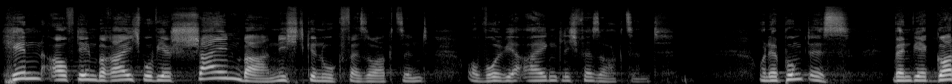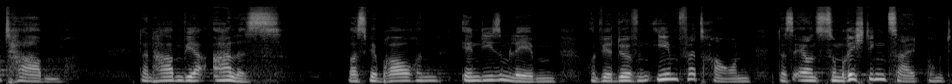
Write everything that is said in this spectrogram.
hin auf den Bereich, wo wir scheinbar nicht genug versorgt sind, obwohl wir eigentlich versorgt sind. Und der Punkt ist, wenn wir Gott haben, dann haben wir alles, was wir brauchen in diesem Leben und wir dürfen ihm vertrauen, dass er uns zum richtigen Zeitpunkt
